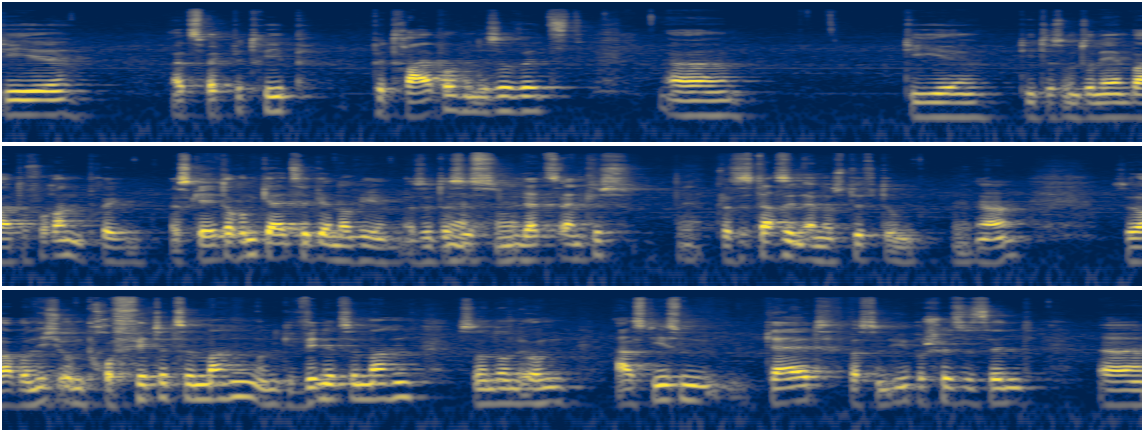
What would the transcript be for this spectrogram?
die als Zweckbetrieb, Betreiber, wenn du so willst, äh, die, die das Unternehmen weiter voranbringen. Es geht darum, Geld zu generieren. Also das ja, ist ja. letztendlich, das ist das in einer Stiftung. Ja. So, aber nicht um Profite zu machen und Gewinne zu machen, sondern um aus diesem Geld, was dann Überschüsse sind, äh,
